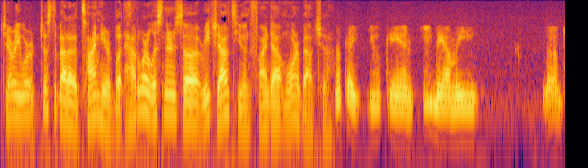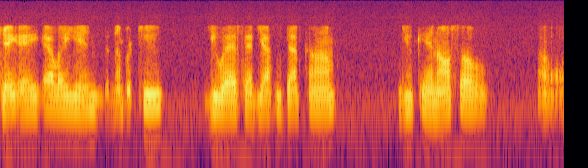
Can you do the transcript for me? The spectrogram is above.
Jerry, we're just about out of time here, but how do our listeners uh, reach out to you and find out more about you? Okay, you can email me, uh, J A L A N, the number two, US at yahoo dot com. You can also, uh,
